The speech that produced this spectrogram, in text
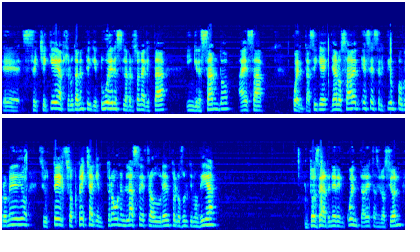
eh, se chequee absolutamente que tú eres la persona que está ingresando a esa cuenta. Así que ya lo saben, ese es el tiempo promedio. Si usted sospecha que entró un enlace fraudulento en los últimos días, entonces a tener en cuenta de esta situación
